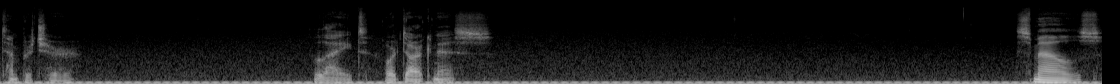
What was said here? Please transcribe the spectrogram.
Temperature, light or darkness. Smells.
